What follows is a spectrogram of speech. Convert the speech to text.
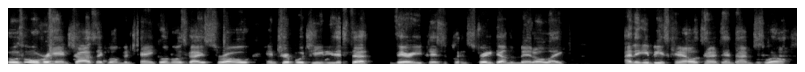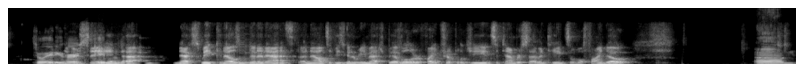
those overhand shots like Lomachenko and those guys throw in Triple G. And he's just a very disciplined, straight down the middle. Like I think he beats Canelo 10 out of 10 times as well. So Eddie They're Hearn's saying that next week Canelo's going to announce, announce if he's going to rematch Bivol or fight Triple G in September 17th. So we'll find out. Um,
